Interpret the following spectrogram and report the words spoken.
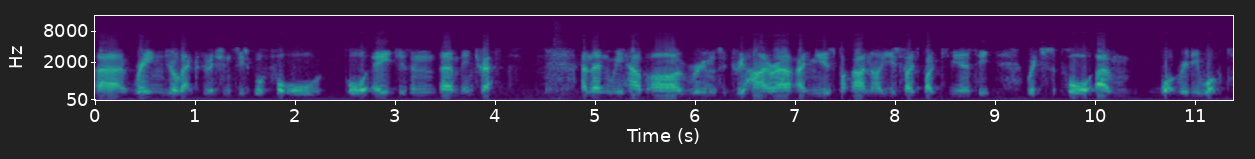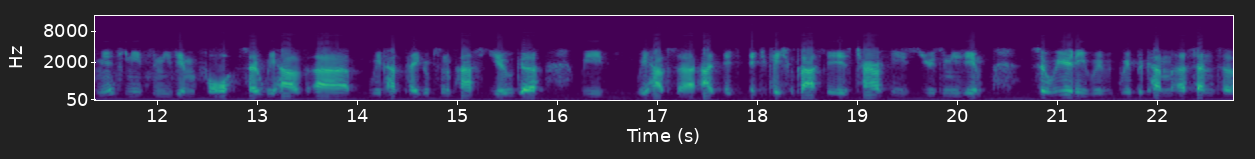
a range of exhibitions suitable for all, all ages and um, interests. And then we have our rooms which we hire out and use and are utilised by community, which support um, what really what the community needs the museum for. So we have uh, we've had playgroups in the past, yoga, we we have uh, education classes, charities use the museum. So really, we've we've become a centre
